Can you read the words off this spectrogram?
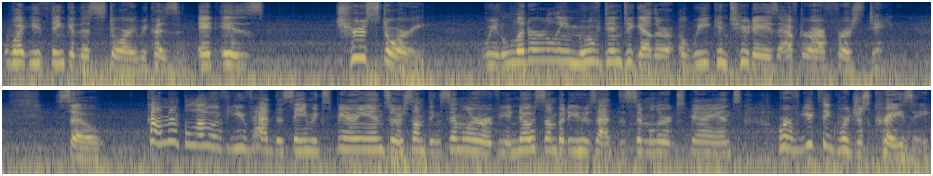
what you think of this story because it is true story. We literally moved in together a week and two days after our first date. So comment below if you've had the same experience or something similar, or if you know somebody who's had the similar experience, or if you think we're just crazy.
